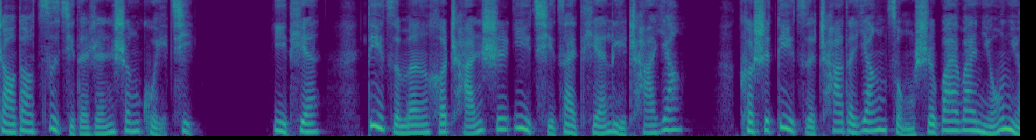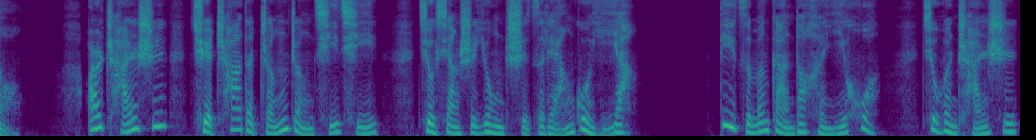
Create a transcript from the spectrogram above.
找到自己的人生轨迹。一天，弟子们和禅师一起在田里插秧，可是弟子插的秧总是歪歪扭扭，而禅师却插得整整齐齐，就像是用尺子量过一样。弟子们感到很疑惑，就问禅师：“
